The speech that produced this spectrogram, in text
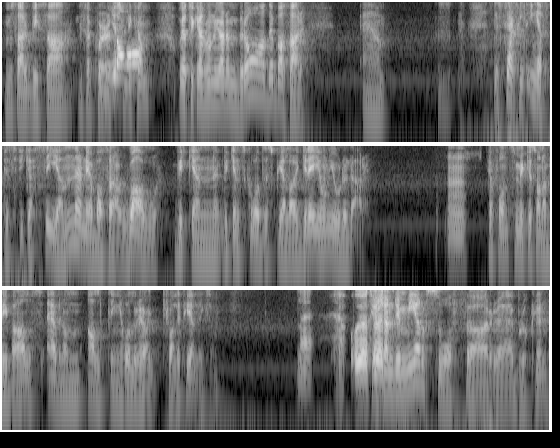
Med så här vissa, vissa quirks Ja. liksom. Och jag tycker att hon gör den bra. Det är bara så här. s- det är särskilt inga specifika scener när jag bara sådär wow, vilken, vilken skådespelargrej hon gjorde där. Mm. Jag får inte så mycket sådana vibbar alls, även om allting håller hög kvalitet liksom. Nej. Och jag Jag att kände mer så för eh, Brooklyn.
